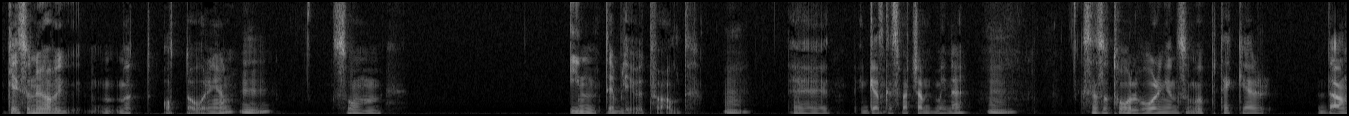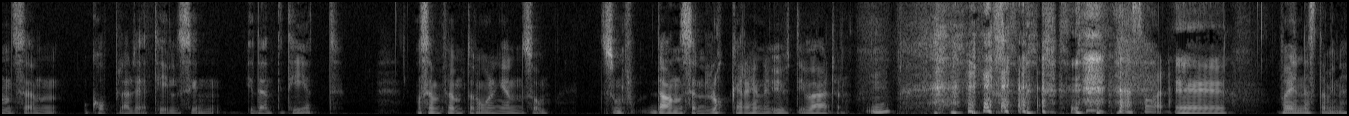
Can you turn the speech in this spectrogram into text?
Okej, så nu har vi mött åttaåringen Mm. som inte blir utvald. Mm. Eh, ganska smärtsamt minne. Mm. Sen så tolvåringen som upptäcker dansen och kopplar det till sin identitet. Och sen 15-åringen som som dansen lockar henne ut i världen. Mm. så var det. Eh, vad är nästa minne?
